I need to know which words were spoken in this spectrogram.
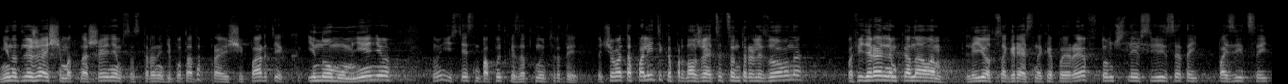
ненадлежащим отношением со стороны депутатов правящей партии к иному мнению, ну и, естественно, попыткой заткнуть рты. Причем эта политика продолжается централизованно, по федеральным каналам льется грязь на КПРФ, в том числе и в связи с этой позицией.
